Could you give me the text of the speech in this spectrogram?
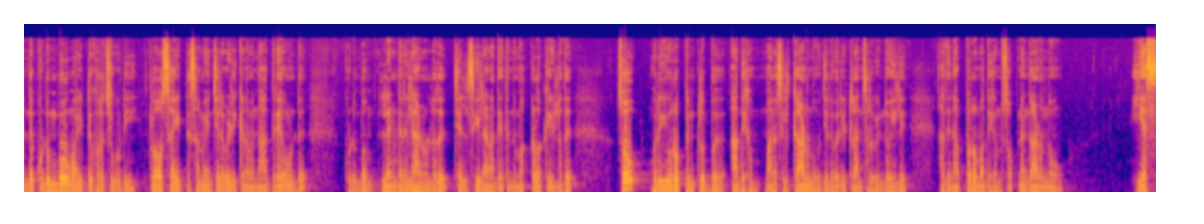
തന്റെ കുടുംബവുമായിട്ട് കുറച്ചുകൂടി ക്ലോസ് ആയിട്ട് സമയം ചെലവഴിക്കണമെന്ന ആഗ്രഹമുണ്ട്. കുടുംബം ലണ്ടനിലാണുള്ളത് ചെൽസിയിലാണ് അദ്ദേഹത്തിന്റെ മക്കളൊക്കെ ഉള്ളത്. സോ ഒരു യൂറോപ്യൻ ക്ലബ്ബ് അദ്ദേഹം മനസ്സിൽ കാണുന്നു ജനുവരി ട്രാൻസ്ഫർ വിൻഡോയിൽ. അതിനപ്പുറം അദ്ദേഹം സ്വപ്നം കാണുന്നു. യെസ്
